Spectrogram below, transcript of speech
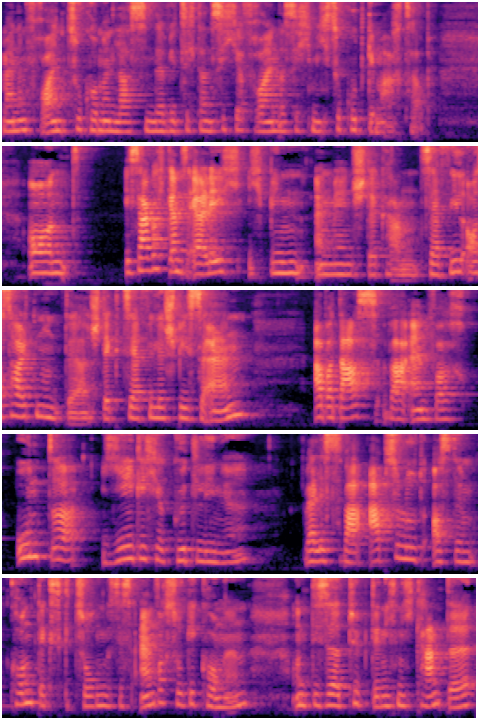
meinem Freund zukommen lassen. Der wird sich dann sicher freuen, dass ich mich so gut gemacht habe. Und ich sage euch ganz ehrlich, ich bin ein Mensch, der kann sehr viel aushalten und der steckt sehr viele Spieße ein. Aber das war einfach unter jeglicher Gürtellinie, weil es war absolut aus dem Kontext gezogen, das ist einfach so gekommen. Und dieser Typ, den ich nicht kannte,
